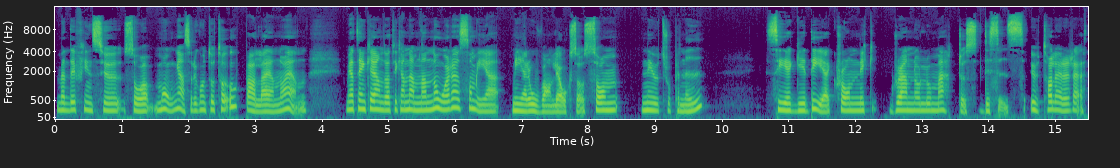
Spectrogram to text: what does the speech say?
men det finns ju så många så det går inte att ta upp alla en och en. Men jag tänker ändå att vi kan nämna några som är mer ovanliga också, som neutropeni, CGD, Chronic Granulomatous Disease. Uttalar jag det rätt?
